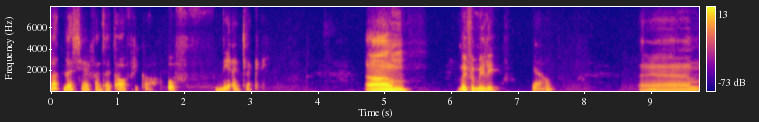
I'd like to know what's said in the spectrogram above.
Wat mis jy van Suid-Afrika of nie eintlik nie? Um, my familie, Ja. ehm um,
